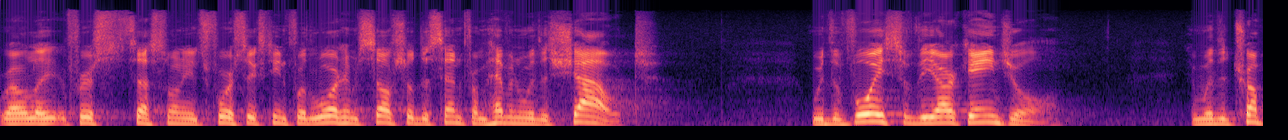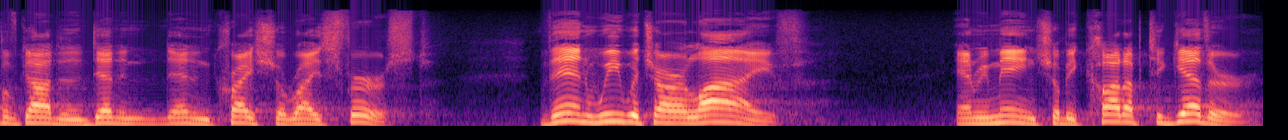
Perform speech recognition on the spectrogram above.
1 Thessalonians 4.16, For the Lord himself shall descend from heaven with a shout, with the voice of the archangel, and with the trump of God, and the dead in, dead in Christ shall rise first. Then we which are alive and remain shall be caught up together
